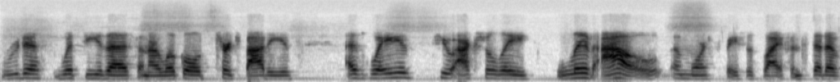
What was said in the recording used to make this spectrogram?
root us with Jesus and our local church bodies as ways to actually live out a more spacious life instead of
